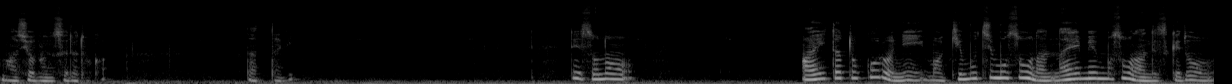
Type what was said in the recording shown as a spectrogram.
まあ処分するとかだったり。でその空いたところに、まあ、気持ちもそうな内面もそうなんですけど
